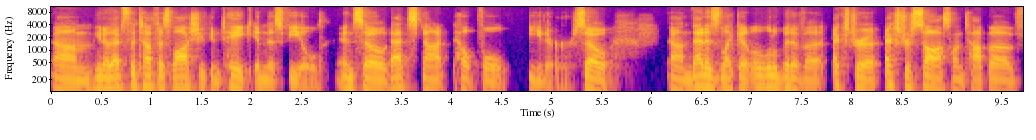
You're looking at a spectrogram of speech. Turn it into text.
Um, you know that's the toughest loss you can take in this field, and so that's not helpful either. So um, that is like a, a, little bit of a extra extra sauce on top of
